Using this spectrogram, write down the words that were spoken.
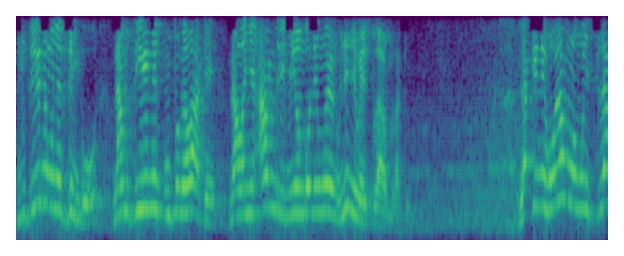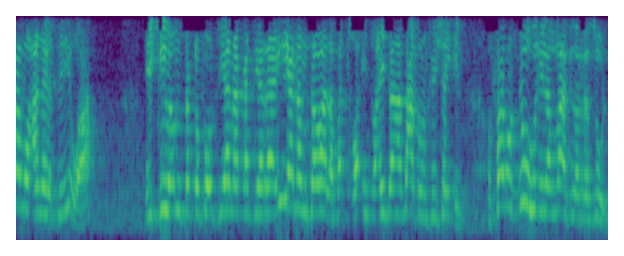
mtiini Mwenyezi Mungu na mtiini mtume wake na wenye amri miongoni mwenu. Nyinyi waislamu lakini. Lakini huyo muislamu anayetiiwa ikiwa mtatofautiana kati ya raia na mtawala wa idanazatum fi shay'in farudduhu ila Allahi wa rasul.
